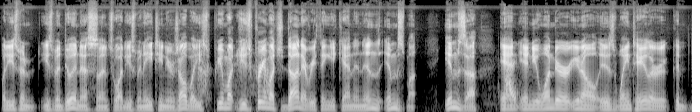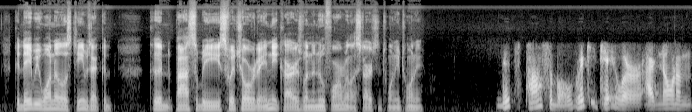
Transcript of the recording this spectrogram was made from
but he's been he's been doing this since what? He's been 18 years old, but he's pretty much he's pretty much done everything he can in IMSA, IMSA and and you wonder, you know, is Wayne Taylor could could they be one of those teams that could could possibly switch over to Indy cars when the new formula starts in 2020. It's possible. Ricky Taylor, I've known him.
